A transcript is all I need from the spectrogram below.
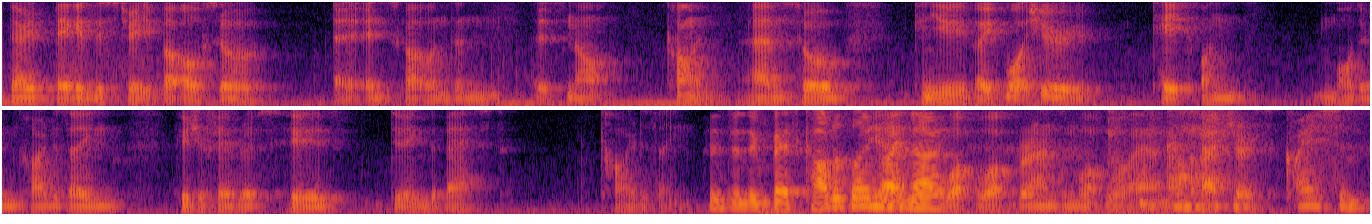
very big industry, but also uh, in Scotland and it's not common. Um, so can you like what's your take on modern car design? Who's your favourites? Who is doing the best car design? Who's doing the best car design Yeah, right now? What what brands and what what um, manufacturers? Question.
